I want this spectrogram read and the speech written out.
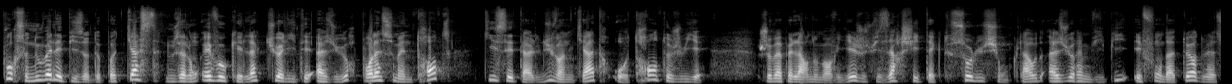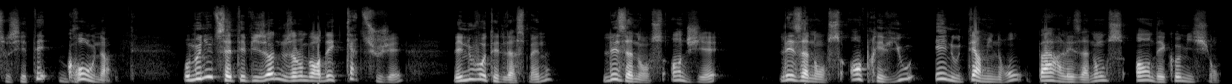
Pour ce nouvel épisode de podcast, nous allons évoquer l'actualité Azure pour la semaine 30 qui s'étale du 24 au 30 juillet. Je m'appelle Arnaud Morvillier, je suis architecte solution cloud Azure MVP et fondateur de la société Grouna. Au menu de cet épisode, nous allons aborder quatre sujets les nouveautés de la semaine, les annonces en GA, les annonces en preview et nous terminerons par les annonces en décommission.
